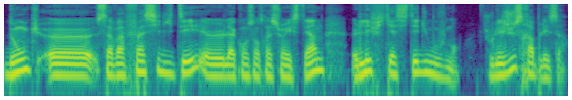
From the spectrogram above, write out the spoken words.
Donc, euh, ça va faciliter euh, la concentration externe, l'efficacité du mouvement. Je voulais juste rappeler ça.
